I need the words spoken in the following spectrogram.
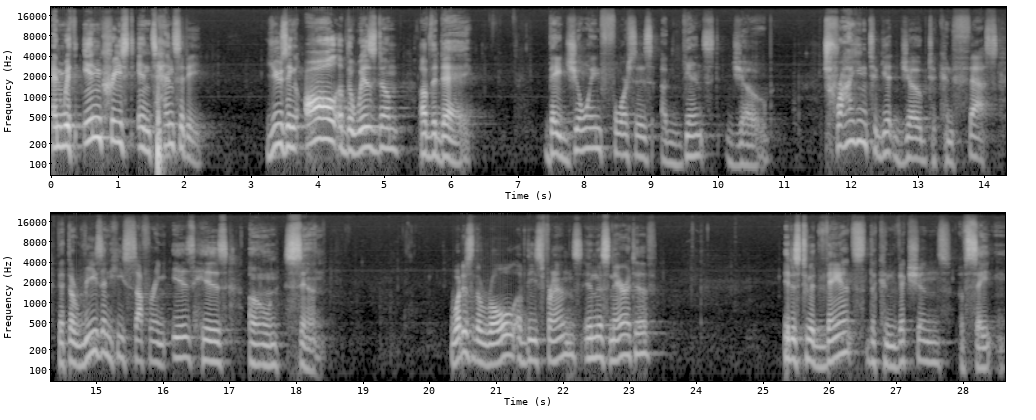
And with increased intensity, using all of the wisdom of the day, they join forces against Job, trying to get Job to confess that the reason he's suffering is his own sin. What is the role of these friends in this narrative? It is to advance the convictions of Satan.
